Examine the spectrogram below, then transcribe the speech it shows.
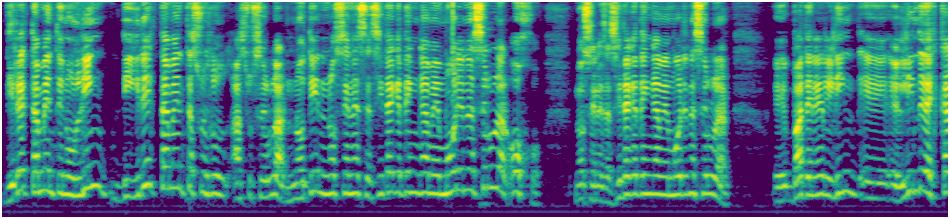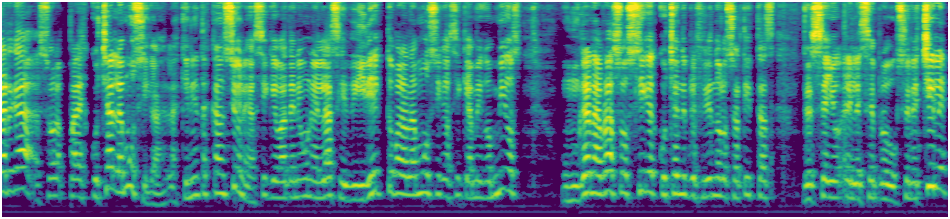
directamente en un link, directamente a su, a su celular. No, tiene, no se necesita que tenga memoria en el celular, ojo, no se necesita que tenga memoria en el celular. Eh, va a tener link, eh, el link de descarga para escuchar la música, las 500 canciones, así que va a tener un enlace directo para la música, así que amigos míos, un gran abrazo, siga escuchando y prefiriendo a los artistas del sello LC Producciones Chile,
